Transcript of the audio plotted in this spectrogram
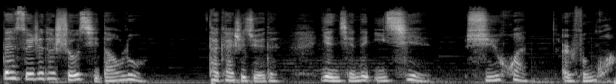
但随着他手起刀落，他开始觉得眼前的一切虚幻而疯狂，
